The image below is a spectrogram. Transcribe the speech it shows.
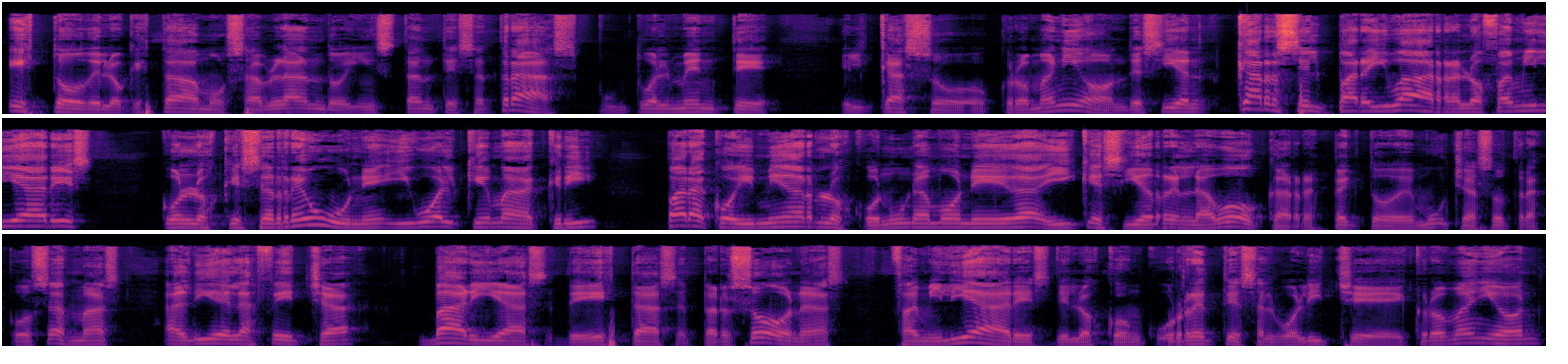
esto de lo que estábamos hablando instantes atrás, puntualmente el caso Cromañón. Decían cárcel para Ibarra, los familiares con los que se reúne, igual que Macri, para coimearlos con una moneda y que cierren la boca respecto de muchas otras cosas más. Al día de la fecha, varias de estas personas, familiares de los concurrentes al boliche Cromañón,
